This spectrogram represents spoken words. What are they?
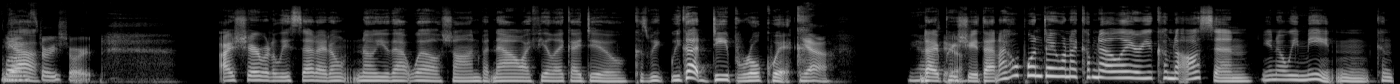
Long Yeah. story short. I share what Elyse said. I don't know you that well, Shaun, but now I feel like I do because we, we got deep real quick. Yeah. And I to. appreciate that. And I hope one day when I come to LA or you come to Austin, you know, we meet and can,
